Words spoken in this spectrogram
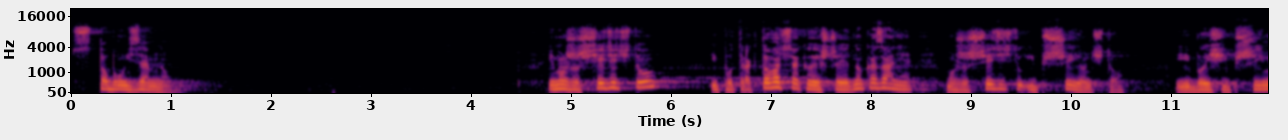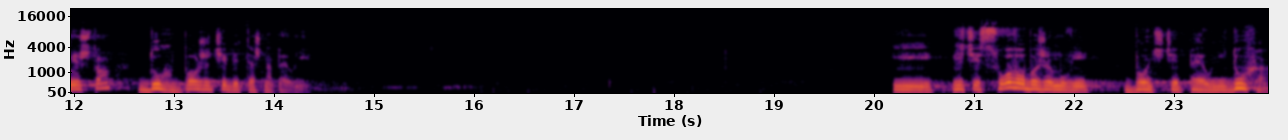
Z Tobą i ze mną. I możesz siedzieć tu i potraktować to jako jeszcze jedno kazanie. Możesz siedzieć tu i przyjąć to. I bo jeśli przyjmiesz to, Duch Boży Ciebie też napełni. I wiecie, Słowo Boże mówi, bądźcie pełni ducha.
